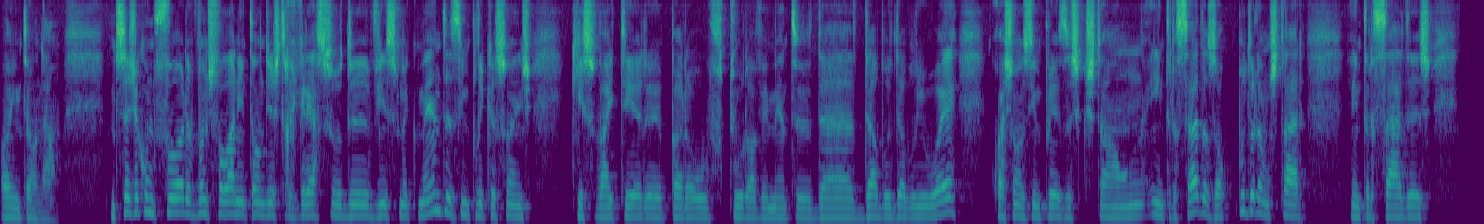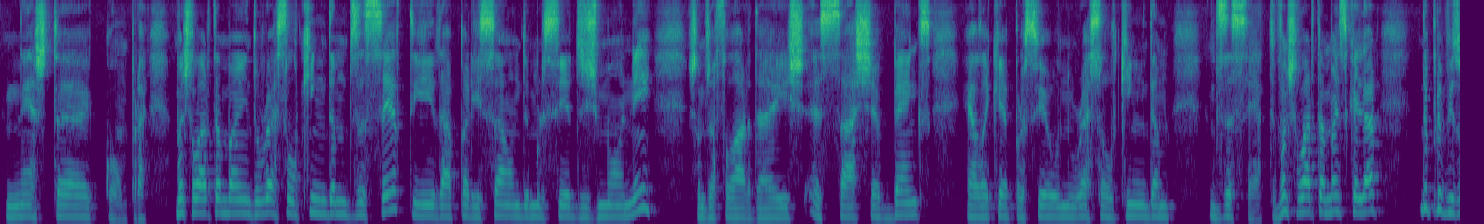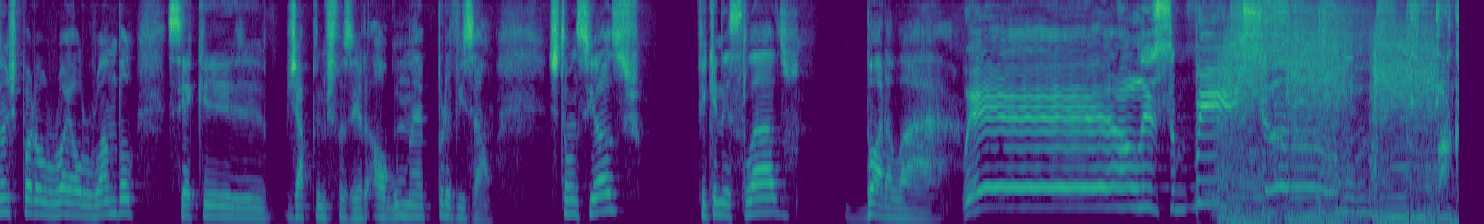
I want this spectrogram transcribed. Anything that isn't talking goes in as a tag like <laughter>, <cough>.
Ou então não. Seja como for, vamos falar então deste regresso de Vince McMahon, das implicações que isso vai ter eh, para o futuro, obviamente, da WWE, quais são as empresas que estão interessadas ou que poderão estar interessadas nesta compra. Vamos falar também do Wrestle Kingdom 17 e da aparição de Mercedes Monet. Estamos a falar da ex-Sasha Banks, ela que apareceu no Wrestle Kingdom 17. Vamos falar também, se calhar, de previsões para o Royal Rumble, se é que já podemos fazer alguma previsão. Estão ansiosos? Fiquem desse lado. Bora lá! Well, it's a big show. Cá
